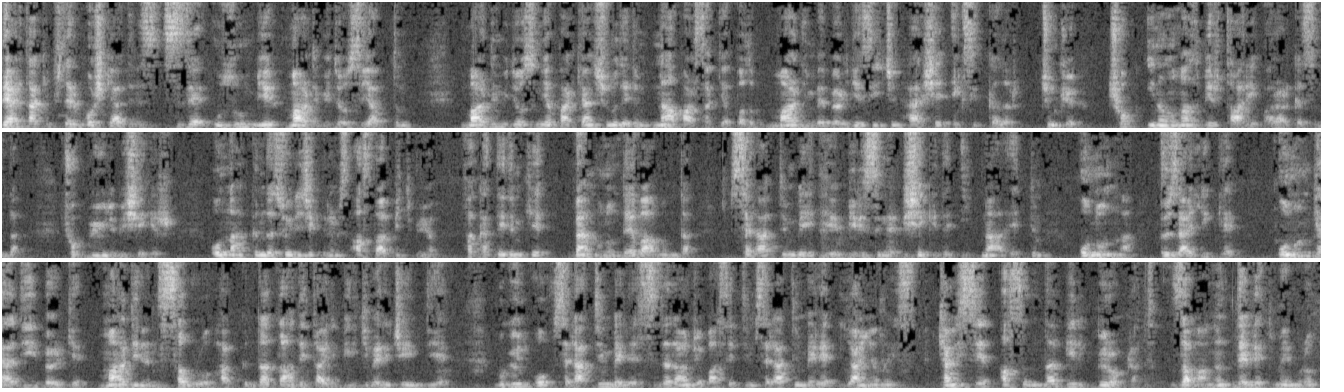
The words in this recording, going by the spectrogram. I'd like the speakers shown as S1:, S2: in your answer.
S1: Değerli takipçilerim hoş geldiniz. Size uzun bir Mardin videosu yaptım. Mardin videosunu yaparken şunu dedim. Ne yaparsak yapalım Mardin ve bölgesi için her şey eksik kalır. Çünkü çok inanılmaz bir tarih var arkasında. Çok büyülü bir şehir. Onun hakkında söyleyeceklerimiz asla bitmiyor. Fakat dedim ki ben bunun devamında Selahattin Bey diye birisine bir şekilde ikna ettim. Onunla özellikle onun geldiği bölge Mardin'in Savuru hakkında daha detaylı bilgi vereceğim diye. Bugün o Selahattin Bey'le, size daha önce bahsettiğim Selahattin Bey'le yan yanayız. Kendisi aslında bir bürokrat, zamanın devlet memuru.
